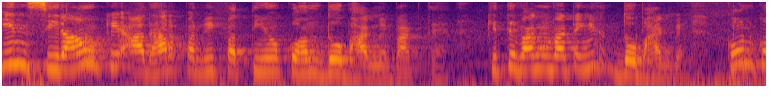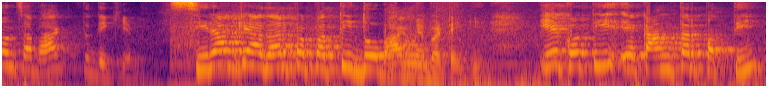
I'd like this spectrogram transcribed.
इन सिराओं के आधार पर भी पत्तियों को हम दो भाग में बांटते हैं. कितने भाग में बांटेंगे? दो भाग में। कौन कौन सा भाग? तो देखिए, सिरा के आधार पर पत्ती दो भाग में बटेगी। एक होती है एकांतर पत्ती,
